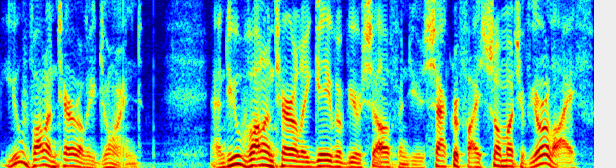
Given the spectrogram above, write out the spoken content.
you voluntarily joined, and you voluntarily gave of yourself, and you sacrificed so much of your life.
